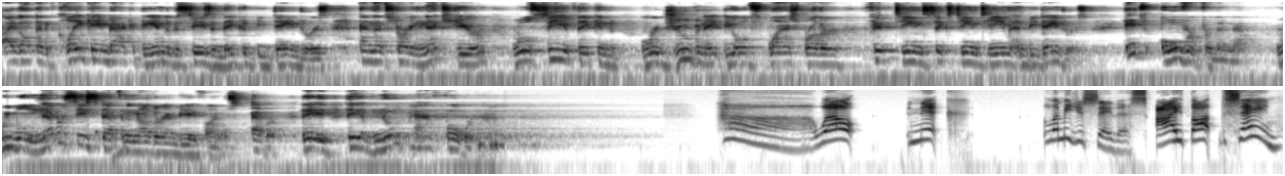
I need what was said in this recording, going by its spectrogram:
I thought that if Clay came back at the end of the season, they could be dangerous. And that starting next year, we'll see if they can rejuvenate the old Splash Brother 15, 16 team and be dangerous. It's over for them now. We will never see Steph in another NBA Finals, ever. They, they have no path forward. Well, Nick, let me just say this. I thought the same.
